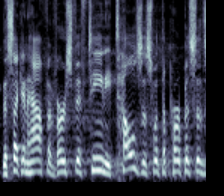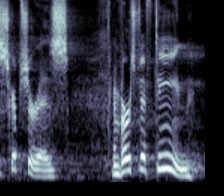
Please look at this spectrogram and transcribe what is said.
The second half of verse 15, he tells us what the purpose of the scripture is. In verse 15,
